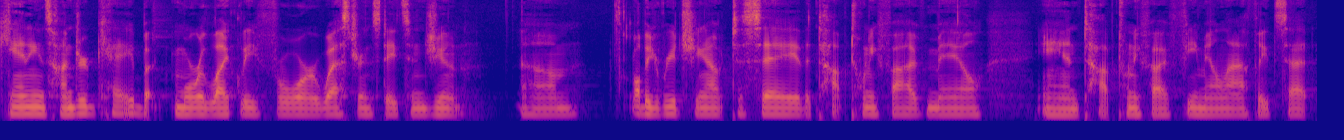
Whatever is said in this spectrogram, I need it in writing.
Canyon's 100K, but more likely for Western States in June. Um, I'll be reaching out to, say, the top 25 male and top 25 female athletes at,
